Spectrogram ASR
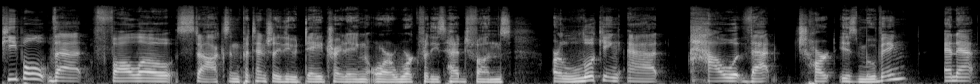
people that follow stocks and potentially do day trading or work for these hedge funds are looking at how that chart is moving and at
